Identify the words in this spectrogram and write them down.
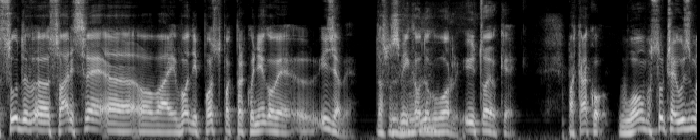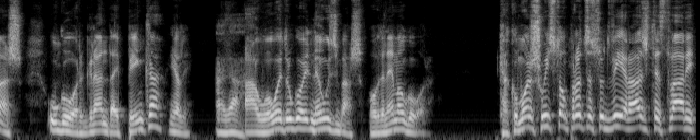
sud u stvari sve a, ovaj, vodi postupak preko njegove a, izjave, da smo se mi kao Mhm. dogovorili i to je okej. Pa kako, u ovom slučaju uzmaš ugovor Granda i Pinka, jeli? A da. a u ovoj drugoj ne uzmaš, ovdje nema ugovora. Kako možeš u istom procesu dvije različite stvari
